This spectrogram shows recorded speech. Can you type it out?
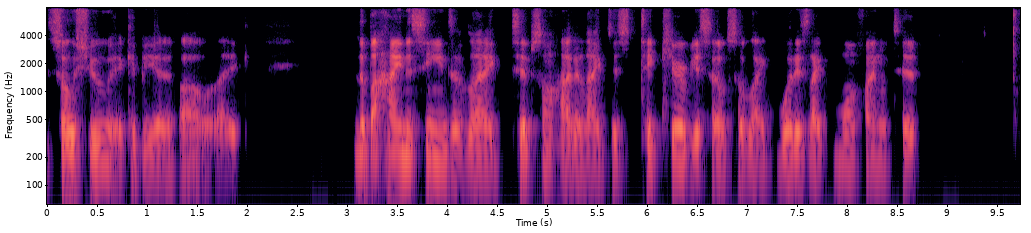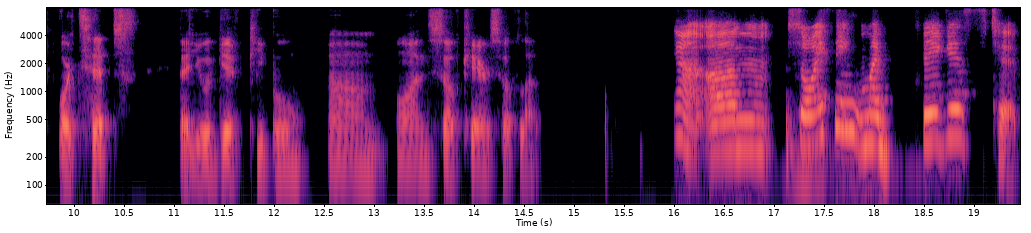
social. It could be about like the behind the scenes of like tips on how to like just take care of yourself. So like what is like one final tip or tips that you would give people um, on self-care, self-love? Yeah. Um, so I think my biggest tip,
